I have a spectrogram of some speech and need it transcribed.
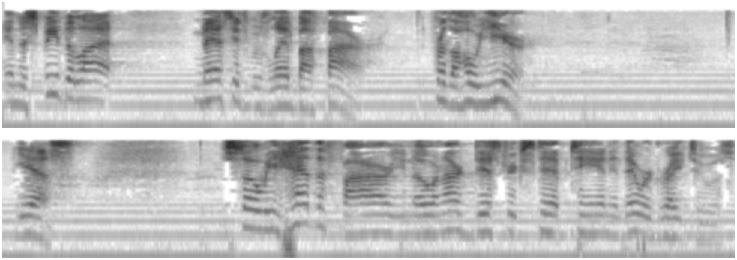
And the Speed the Light message was led by fire for the whole year. Yes. so we had the fire, you know, and our district stepped in, and they were great to us.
